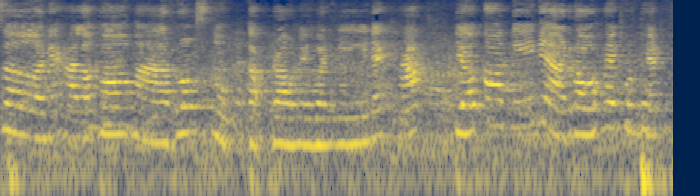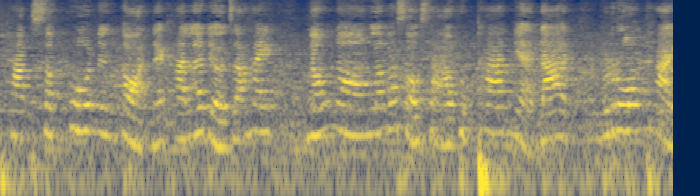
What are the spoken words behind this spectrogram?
เจอนะคะ แล้วก็มาร่วมสนุกกับเราในวันนี้นะคะ เดี๋ยวตอนนี้เนี่ยเราให้คุณเพชรพักสักครู่หนึ่งก่อนนะคะ แล้วเดี๋ยวจะให้น้องๆแล้วก็สาวๆทุกท่านเนี่ยได้ร่วมถ่าย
